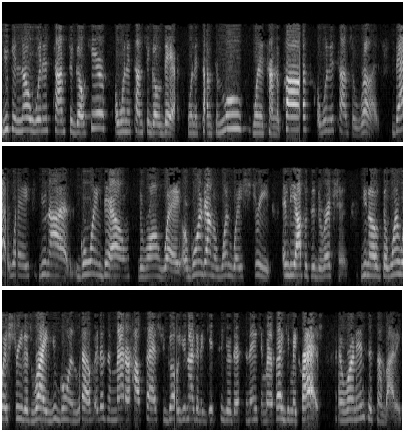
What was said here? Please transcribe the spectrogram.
You can know when it's time to go here or when it's time to go there, when it's time to move, when it's time to pause, or when it's time to run. That way, you're not going down the wrong way or going down a one way street in the opposite direction you know, the one way street is right, you going left. It doesn't matter how fast you go, you're not going to get to your destination. Matter of fact, you may crash and run into somebody.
